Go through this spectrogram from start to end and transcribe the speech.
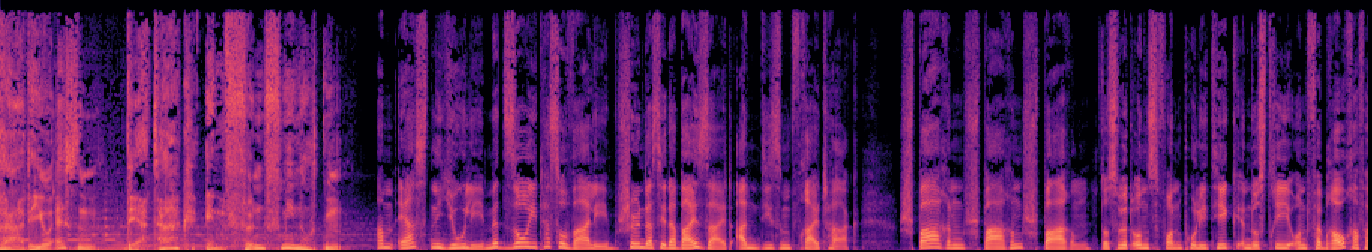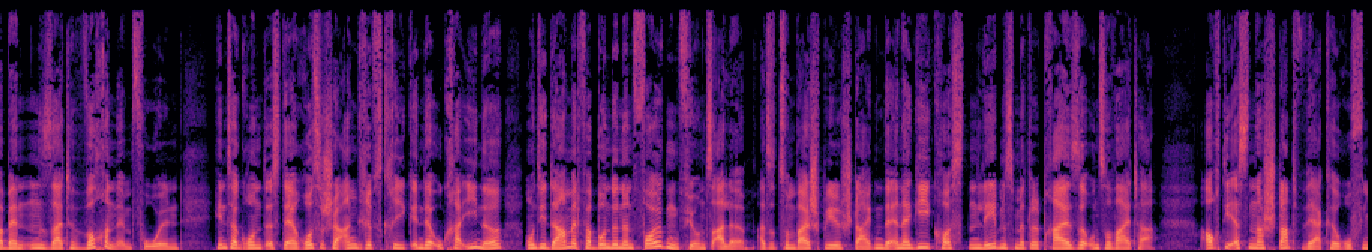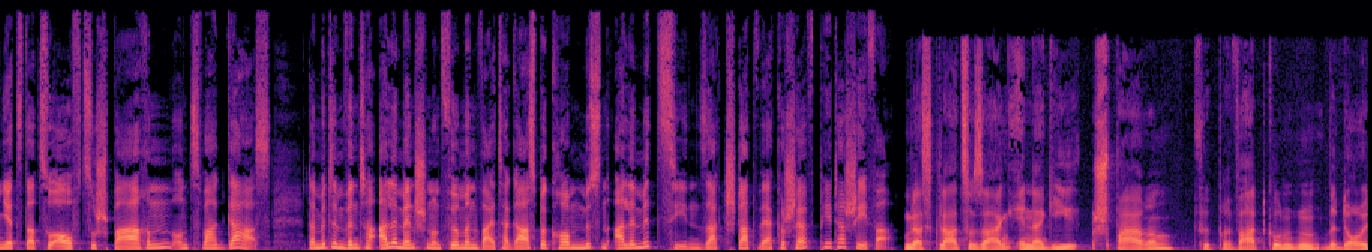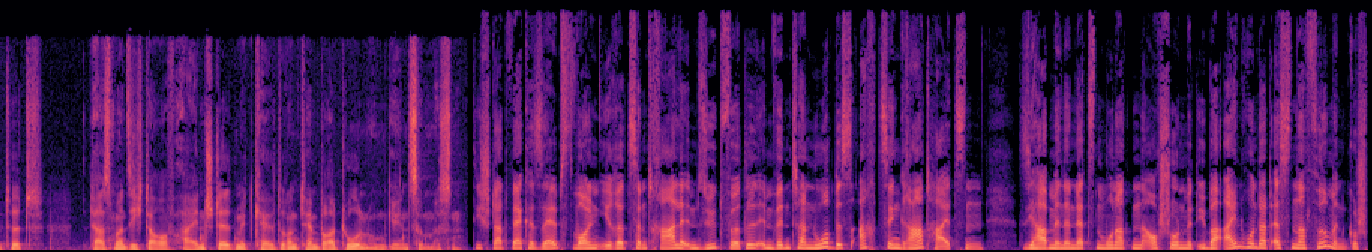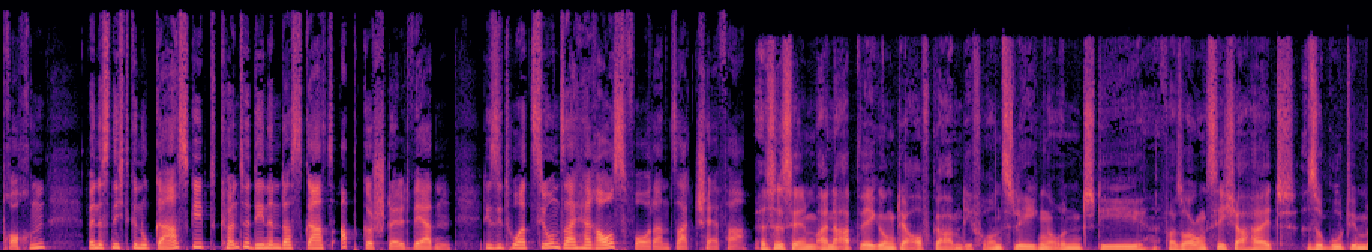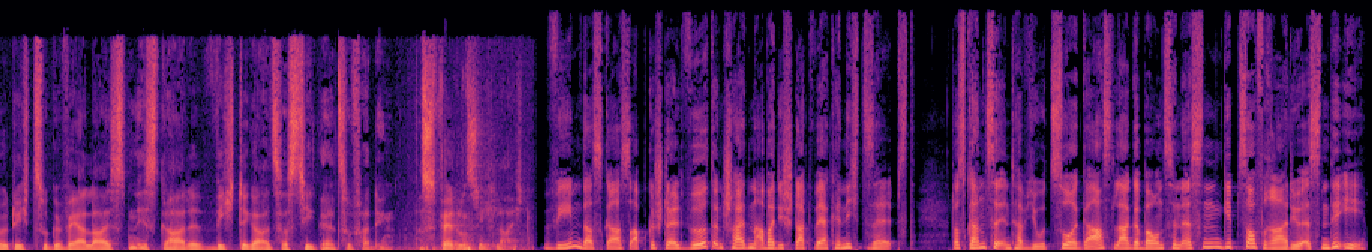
Radio Essen. Der Tag in fünf Minuten. Am 1. Juli mit Zoe Tassovali. Schön, dass ihr dabei seid an diesem Freitag. Sparen, sparen, sparen. Das wird uns von Politik, Industrie und Verbraucherverbänden seit Wochen empfohlen. Hintergrund ist der russische Angriffskrieg in der Ukraine und die damit verbundenen Folgen für uns alle, also zum Beispiel steigende Energiekosten, Lebensmittelpreise und so weiter. Auch die Essener Stadtwerke rufen jetzt dazu auf, zu sparen, und zwar Gas. Damit im Winter alle Menschen und Firmen weiter Gas bekommen, müssen alle mitziehen, sagt Stadtwerkechef Peter Schäfer. Um das klar zu sagen, Energiesparen für Privatkunden bedeutet, dass man sich darauf einstellt, mit kälteren Temperaturen umgehen zu müssen. Die Stadtwerke selbst wollen ihre Zentrale im Südviertel im Winter nur bis 18 Grad heizen. Sie haben in den letzten Monaten auch schon mit über 100 Essener Firmen gesprochen. Wenn es nicht genug Gas gibt, könnte denen das Gas abgestellt werden. Die Situation sei herausfordernd, sagt Schäfer. Es ist eben eine Abwägung der Aufgaben, die vor uns liegen und die Versorgungssicherheit so gut wie möglich zu gewährleisten, ist gerade wichtiger als das Zielgeld zu verdienen. Das fällt uns nicht leicht. Wem das Gas abgestellt wird, entscheiden aber die Stadtwerke nicht selbst. Das ganze Interview zur Gaslage bei uns in Essen gibt's auf radioessen.de.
